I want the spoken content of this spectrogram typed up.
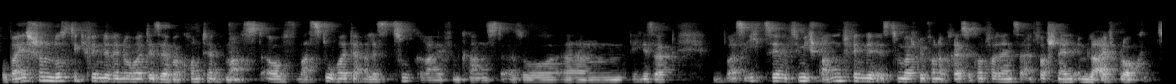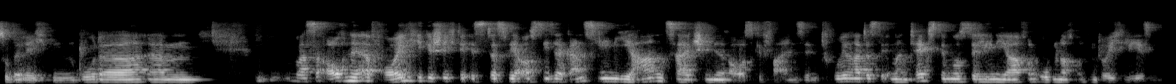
Wobei ich schon lustig finde, wenn du heute selber Content machst, auf was du heute alles zugreifen kannst. Also ähm, wie gesagt, was ich ziemlich spannend finde, ist zum Beispiel von der Pressekonferenz einfach schnell im Live-Blog zu berichten oder ähm, was auch eine erfreuliche Geschichte ist, dass wir aus dieser ganz linearen Zeitschiene rausgefallen sind. Früher hattest du immer einen Text, den musst du linear von oben nach unten durchlesen.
